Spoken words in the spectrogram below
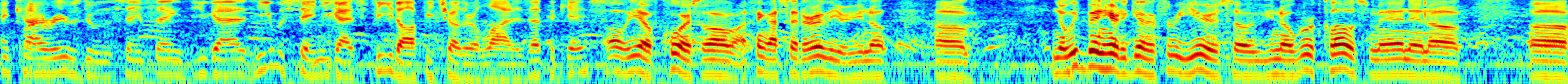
And Khiry was doing the same thing. You guys, he was saying you guys feed off each other a lot. Is that the case? Oh yeah, of course. Um, I think I said earlier. You know, um, you know, we've been here together three years, so you know we're close, man, and uh, uh,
